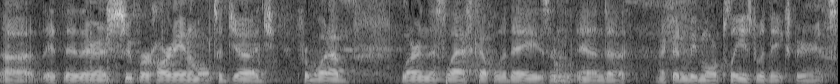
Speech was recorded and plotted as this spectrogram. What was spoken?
Uh, it, they're a super hard animal to judge, from what I've learned this last couple of days, and and uh, I couldn't be more pleased with the experience.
